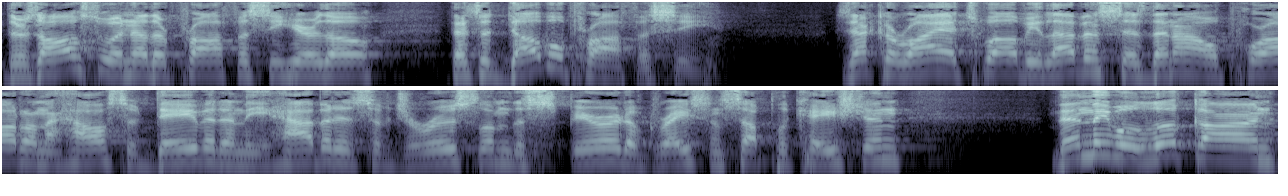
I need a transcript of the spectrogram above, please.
There's also another prophecy here, though, that's a double prophecy. Zechariah 12, 11 says, Then I will pour out on the house of David and the inhabitants of Jerusalem the spirit of grace and supplication. Then they will look on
